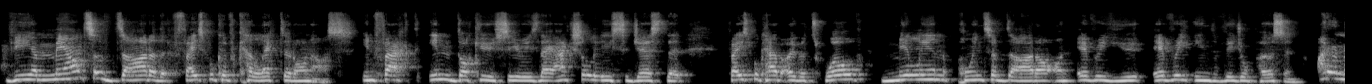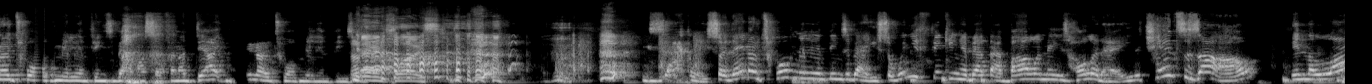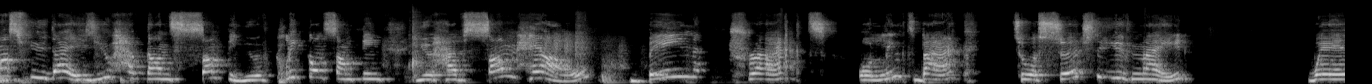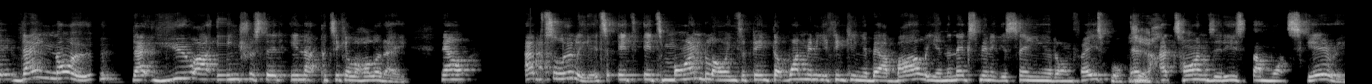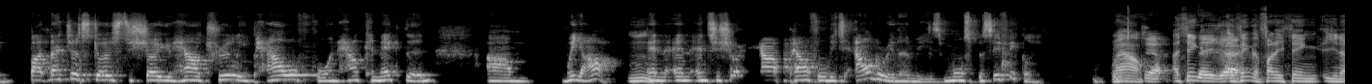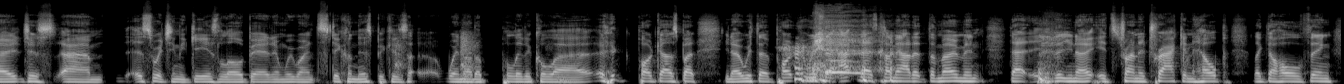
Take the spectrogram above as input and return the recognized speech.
the amount of data that Facebook have collected on us. In fact, in docu series, they actually suggest that Facebook have over 12 million points of data on every you, every individual person. I don't know 12 million things about myself, and I doubt you know 12 million things. Not even close. Exactly. So they know 12 million things about you. So when you're thinking about that Balinese holiday, the chances are in the last few days, you have done something. You have clicked on something. You have somehow been tracked or linked back to a search that you've made where they know that you are interested in that particular holiday. Now, absolutely, it's it, it's mind blowing to think that one minute you're thinking about Bali and the next minute you're seeing it on Facebook, and Yeah. at times it is somewhat scary. But that just goes to show you how truly powerful and how connected um, we are, Mm. and and and to show you how powerful this algorithm is more specifically. Wow. Yeah, I think there you go. I think the funny thing, you know, just um, switching the gears a little bit, and we won't stick on this because uh, we're not a political uh, podcast, but you know, with the pod, with the app that's come out at the moment, that you know, it's trying to track and help like the whole thing.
